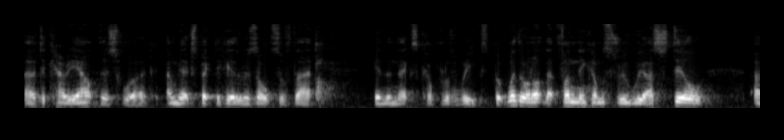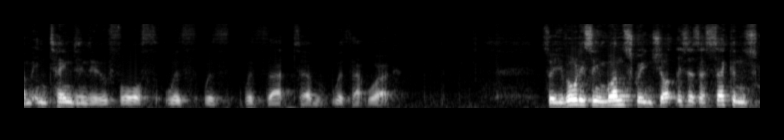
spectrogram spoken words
uh, to carry out this work, and we expect to hear the results of that in the next couple of weeks. But whether or not that funding comes through, we are still um, intending to go forth with, with, with, that, um, with that work. So you've already seen one screenshot. This is a second sc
